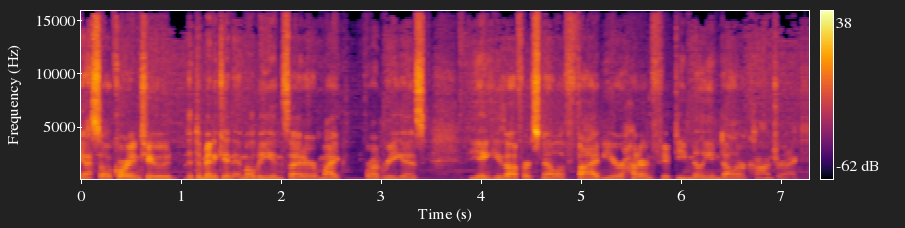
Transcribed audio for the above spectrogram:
Yeah, so according to the Dominican MLB insider Mike Rodriguez, the Yankees offered Snell a five-year, $150 million contract.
